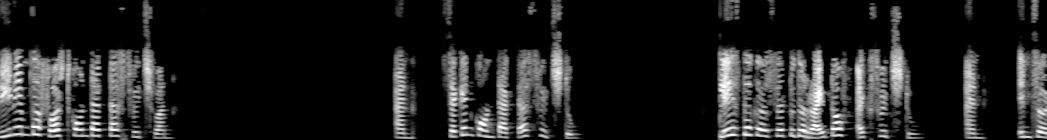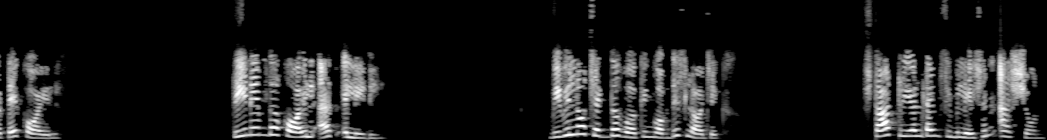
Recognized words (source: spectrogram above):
Rename the first contact as switch 1 and second contact as switch 2. Place the cursor to the right of X switch 2 and insert a coil. Rename the coil as LED. We will now check the working of this logic. Start real-time simulation as shown.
